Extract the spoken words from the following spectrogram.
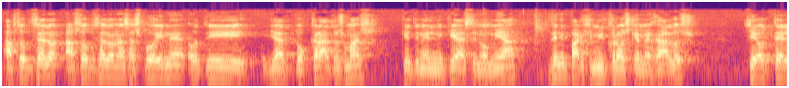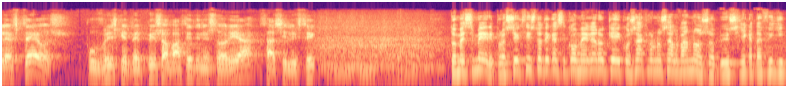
Αυτό που, θέλω, αυτό που θέλω να σας πω είναι ότι για το κράτος μας και την ελληνική αστυνομία δεν υπάρχει μικρός και μεγάλος και ο τελευταίος που βρίσκεται πίσω από αυτή την ιστορία θα συλληφθεί. Το μεσημέρι προσήχθη στο δικαστικό μέγαρο και 20χρονο Αλβανός, ο οποίος είχε καταφύγει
